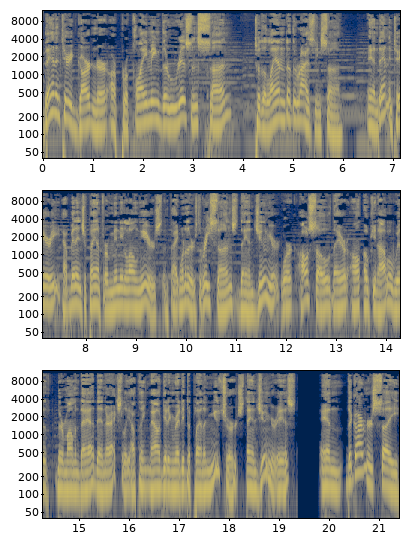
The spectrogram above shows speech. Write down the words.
Dan and Terry Gardner are proclaiming the risen Son to the land of the rising sun. And Dan and Terry have been in Japan for many long years. In fact, one of their three sons, Dan Jr., work also there on Okinawa with their mom and dad. And they're actually, I think, now getting ready to plant a new church. Dan Jr. is. And the Gardners say,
